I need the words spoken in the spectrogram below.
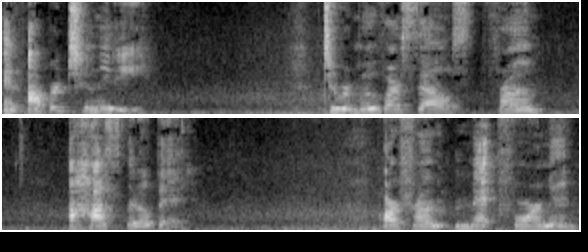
an opportunity to remove ourselves from a hospital bed or from metformin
